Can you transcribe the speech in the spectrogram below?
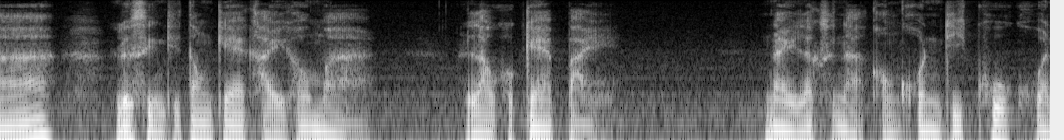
าหรือสิ่งที่ต้องแก้ไขเข้ามา เราก็แก้ไป ในลักษณะของคนที่คู่ควร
